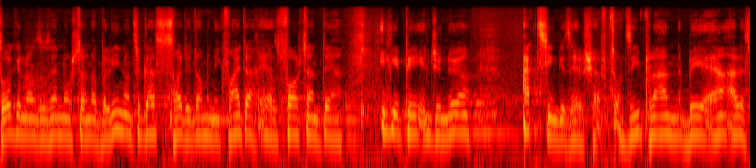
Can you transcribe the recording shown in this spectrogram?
Zurück in unsere Sendung Standort Berlin und zu Gast ist heute Dominik Freitag. Er ist Vorstand der IGP Ingenieur Aktiengesellschaft und Sie planen BR alles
